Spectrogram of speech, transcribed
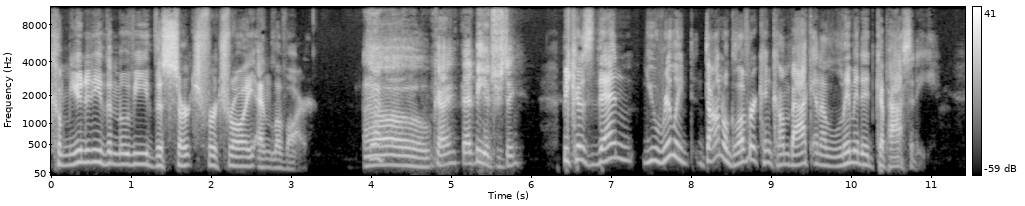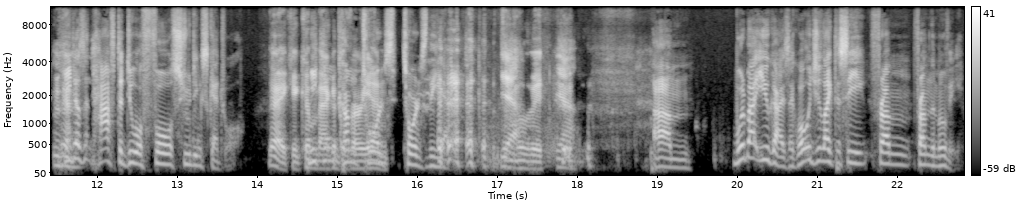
Community the movie The Search for Troy and LeVar. Yeah. Oh, okay. That'd be interesting. because then you really Donald Glover can come back in a limited capacity. He Mhm. doesn't have to do a full shooting schedule. Yeah, he could come he back can at the come very towards towards the end. end. The Yeah. movie. Yeah. um, what about you guys? Like, what would you like to see from from the movie?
